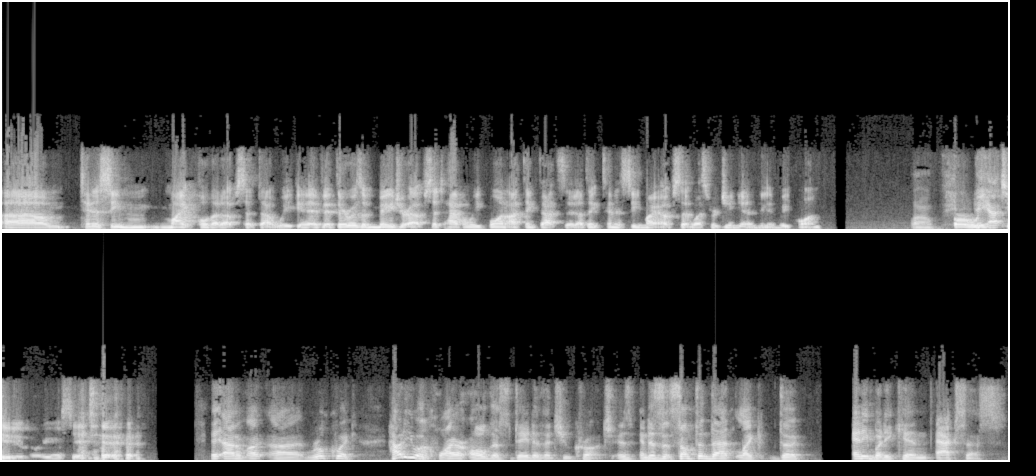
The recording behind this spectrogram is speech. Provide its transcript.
Um, Tennessee m- might pull that upset that week. And if, if, there was a major upset to happen week one, I think that's it. I think Tennessee might upset West Virginia in, in week one. Wow. Or week hey, two, or you see it. hey, Adam, uh, real quick, how do you huh? acquire all this data that you crunch? Is, and is it something that like the anybody can access?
